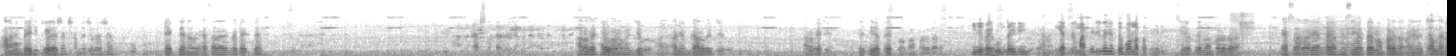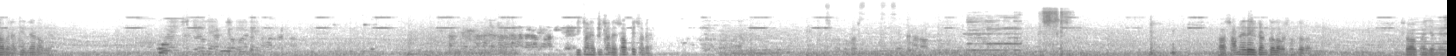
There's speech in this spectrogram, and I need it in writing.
হ্যাঁ, ভাই এদিকে চলে আসেন সামনে চলে আসেন। ব্যাক দেন আর এসার আরেকবার ব্যাক দেন আরও ব্যাক যাব আরও ব্যাক যাব। আর আরও ব্যাক যাব। আরও দাঁড়া কি ভাই গুন্দাই দি ইয়াতে মাসে দিবে তো দাঁড়া এসার আলম ভাই আপনি ভাই বাম্পারে দাঁড়া হবে না তিনলেন হবে। পিছনে পিছনে সব পিছনে। সামনে করতে হবে সুন্দর। সব ভাই জানিয়ে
